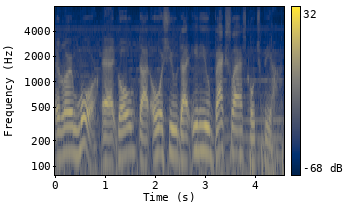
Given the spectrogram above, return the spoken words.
and learn more at go.osu.edu backslash Coach Beyond.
